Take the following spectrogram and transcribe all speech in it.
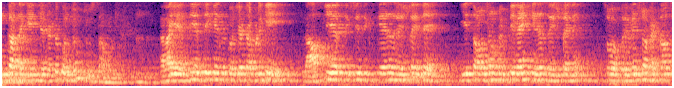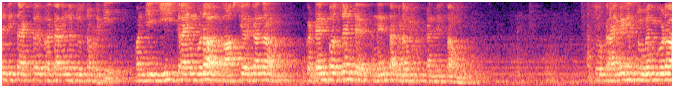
ఇంకా తగ్గించేటట్టు కొంచెం చూస్తాము అలాగే ఎస్సీ ఎస్టీ కేసులకు వచ్చేటప్పటికి last year sixty six cases register అయితే ఈ సంవత్సరం ఫిఫ్టీ నైన్ కేసెస్ రిజిస్టర్ అయినాయి. So prevention of atrocities act ప్రకారంగా చూసినప్పటికీ మనకి ఈ క్రైమ్ కూడా లాస్ట్ ఇయర్ కన్నా ఒక టెన్ పర్సెంట్ అనేది తగ్గడం కనిపిస్తా ఉంది. సో క్రైమ్ అగేన్స్ట్ ఉమెన్ కూడా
